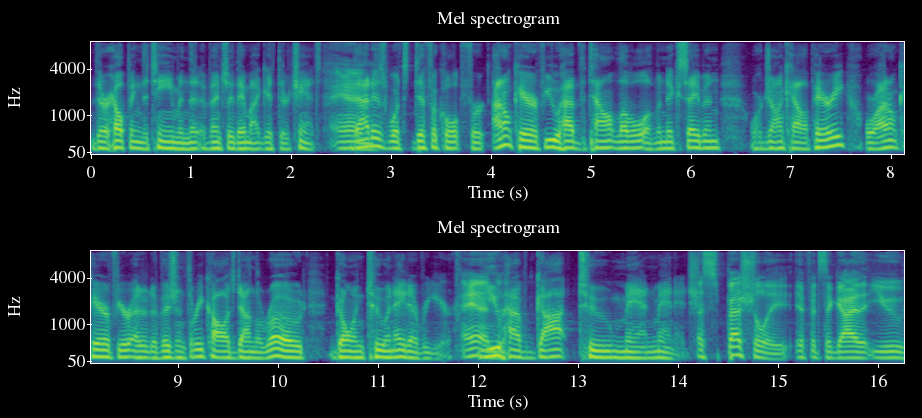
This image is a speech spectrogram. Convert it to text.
they're helping the team and that eventually they might get their chance. And- that is what's difficult for I don't care if you have the talent level of a Nick Saban or John Calipari, or I don't care if you're at a Division three college down the road going two and eight every year. And- you have got to man manage. especially if it's a guy that you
